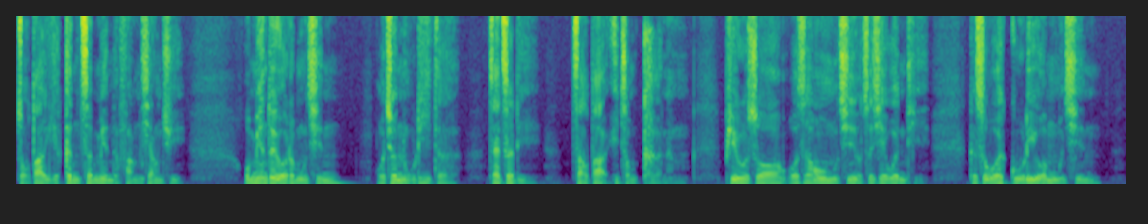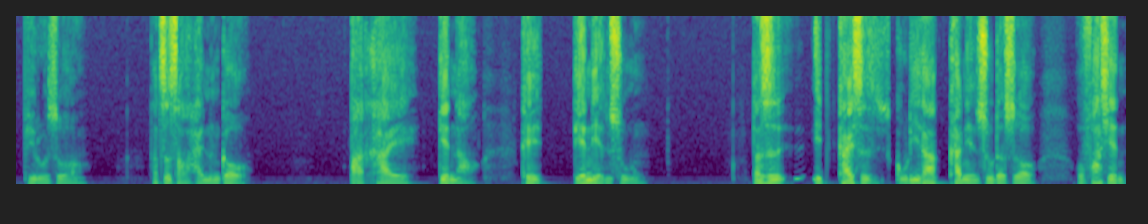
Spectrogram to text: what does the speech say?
走到一个更正面的方向去。我面对我的母亲，我就努力的在这里找到一种可能。譬如说，我知道我母亲有这些问题，可是我会鼓励我母亲，譬如说，她至少还能够打开电脑，可以点脸书。但是，一开始鼓励他看脸书的时候，我发现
